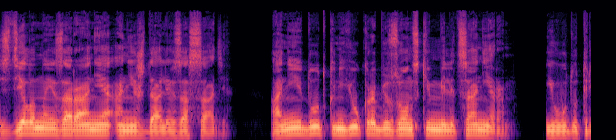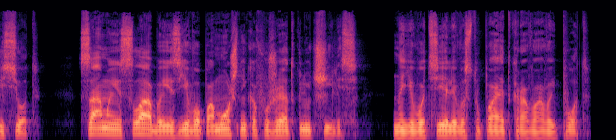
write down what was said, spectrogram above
Сделанные заранее, они ждали в засаде. Они идут к нью-крабюзонским милиционерам. Иуду трясет. Самые слабые из его помощников уже отключились. На его теле выступает кровавый пот.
